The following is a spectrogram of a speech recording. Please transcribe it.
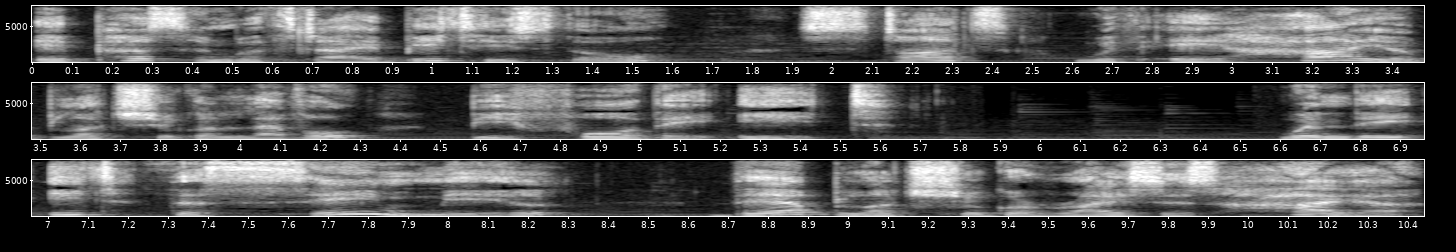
A person with diabetes, though, starts with a higher blood sugar level before they eat. When they eat the same meal, their blood sugar rises higher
